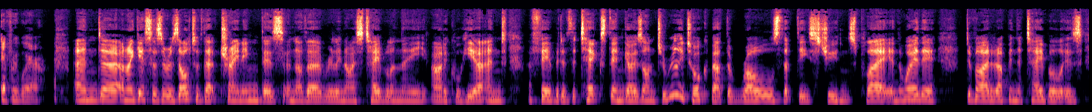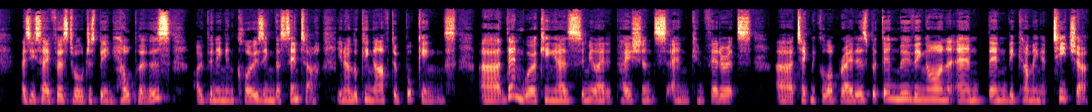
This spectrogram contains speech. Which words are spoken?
everywhere. And uh, and I guess as a result of that training, there's another really nice table in the article here, and a fair bit of the text then goes on to really talk about the roles that these students play, and the way they're divided up in the table is. As you say, first of all, just being helpers, opening and closing the centre, you know, looking after bookings, uh, then working as simulated patients and confederates, uh, technical operators, but then moving on and then becoming a teacher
